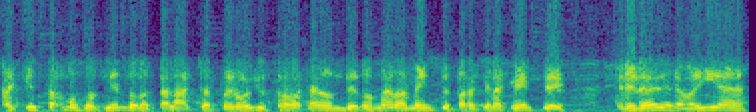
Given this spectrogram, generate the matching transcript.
aquí estamos haciendo la talacha, pero ellos trabajaron dedonadamente para que la gente en el área de la Bahía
